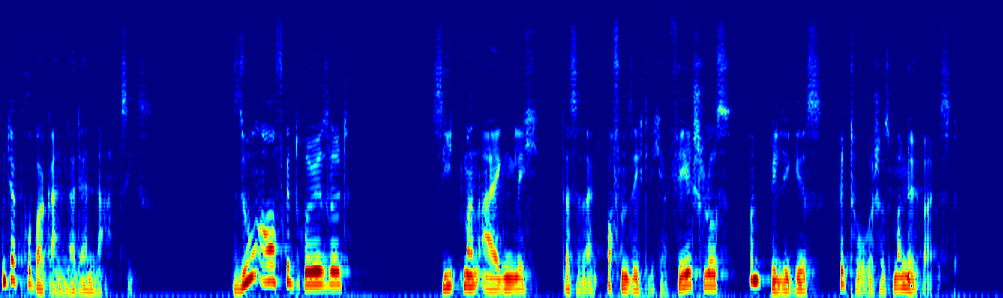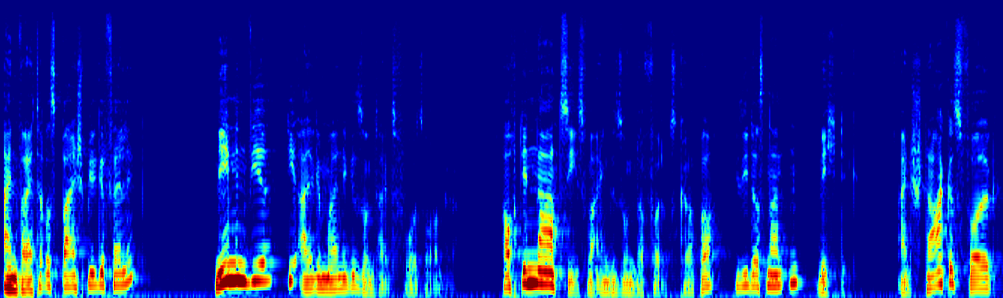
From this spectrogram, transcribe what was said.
und der Propaganda der Nazis. So aufgedröselt sieht man eigentlich, dass es ein offensichtlicher Fehlschluss und billiges rhetorisches Manöver ist. Ein weiteres Beispiel gefällig? Nehmen wir die allgemeine Gesundheitsvorsorge. Auch den Nazis war ein gesunder Volkskörper, wie sie das nannten, wichtig. Ein starkes Volk,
